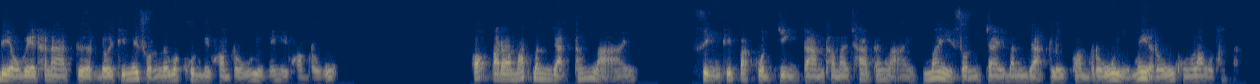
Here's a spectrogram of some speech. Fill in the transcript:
เดียวเวทนาเกิดโดยที่ไม่สนเลยว่าคุณมีความรู้หรือไม่มีความรู้ เพราะปรมัตบัญญัติทั้งหลาย สิ่งที่ปรากฏจริงตามธรรมชาติทั้งหลาย ไม่สนใจบัญญัติหรือความรู้หรือไม่รู้ของเราทั้งนั้น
